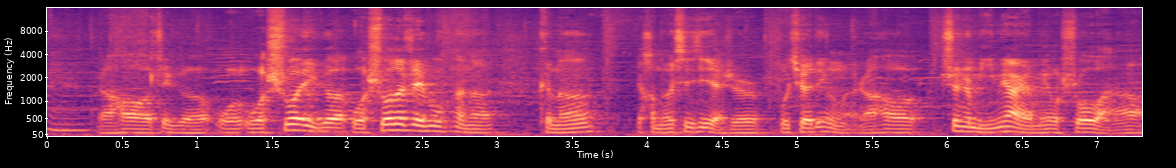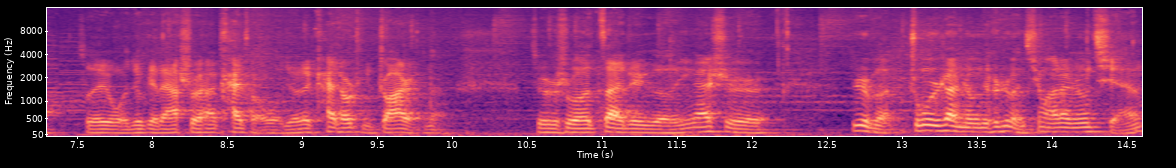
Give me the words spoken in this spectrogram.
嗯，然后这个我我说一个，我说的这部分呢，可能有很多信息也是不确定的，然后甚至谜面也没有说完啊，所以我就给大家说一下开头。我觉得开头挺抓人的，就是说在这个应该是日本中日战争，就是日本侵华战争前，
